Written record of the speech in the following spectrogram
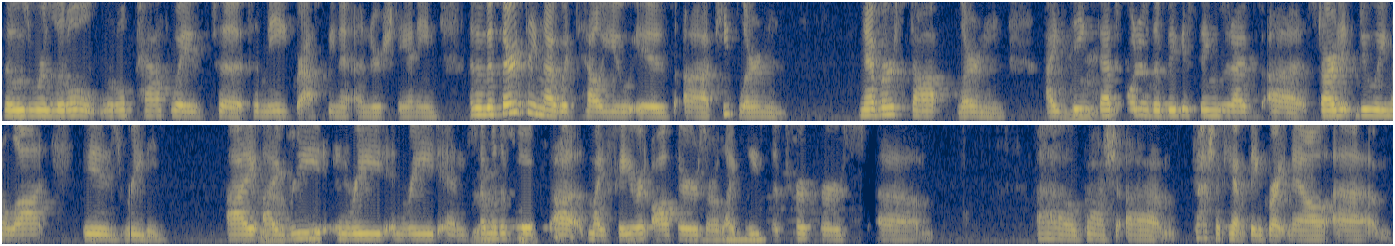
those were little little pathways to to me grasping and understanding. And then the third thing I would tell you is uh, keep learning. Never stop learning. I think that's one of the biggest things that I've uh, started doing a lot is reading. I, yes. I read and read and read, and some yes. of the books, uh, my favorite authors are like Lysa TerKeurst. Um, oh gosh, um, gosh, I can't think right now. Um,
